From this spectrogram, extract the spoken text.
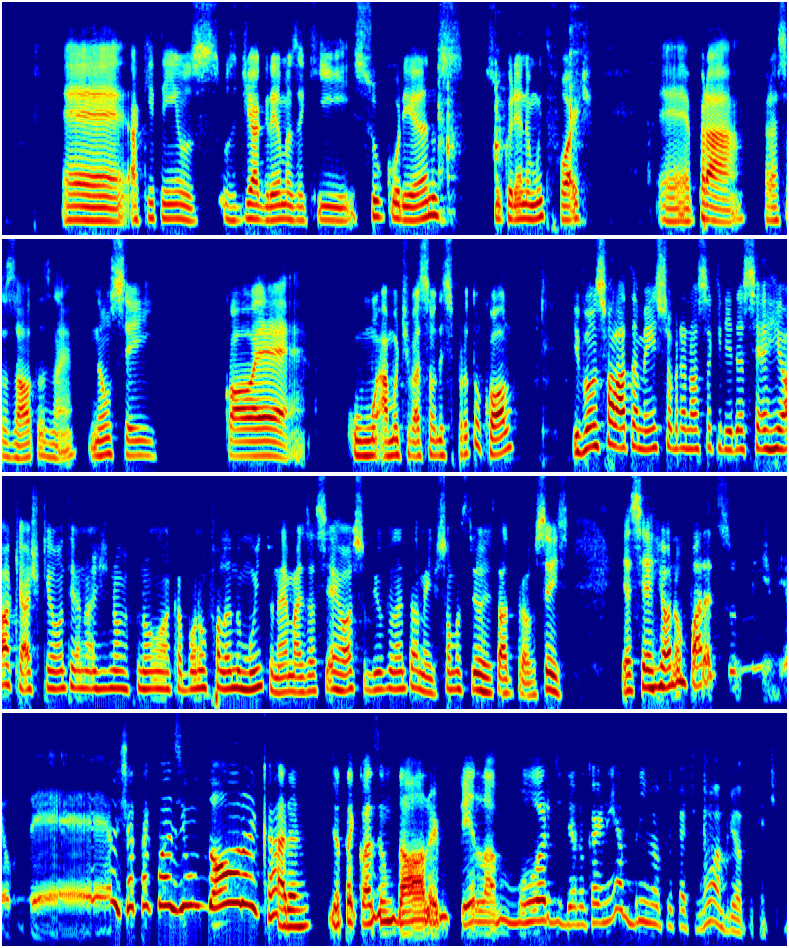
É, aqui tem os, os diagramas aqui sul-coreanos. Sul-coreano é muito forte é, para essas altas, né? Não sei qual é o, a motivação desse protocolo. E vamos falar também sobre a nossa querida CRO, que acho que ontem a gente não, não acabou não falando muito, né? Mas a CRO subiu violentamente. Só mostrei o resultado para vocês. E a CRO não para de subir meu Deus, já tá quase um dólar, cara. Já tá quase um dólar, pelo amor de Deus. Não quero nem abrir meu aplicativo. Vamos abrir o aplicativo.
